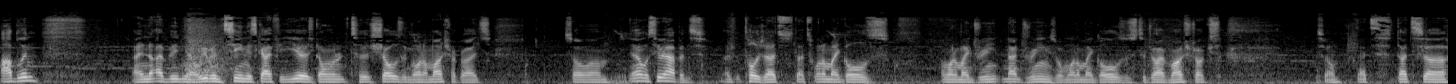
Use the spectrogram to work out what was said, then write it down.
Oblin. I know I've been, you know, we've been seeing this guy for years, going to shows and going on monster rides. So um, yeah, we'll see what happens. I told you that's that's one of my goals, one of my dream, not dreams, but one of my goals is to drive monster trucks. So that's that's uh,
